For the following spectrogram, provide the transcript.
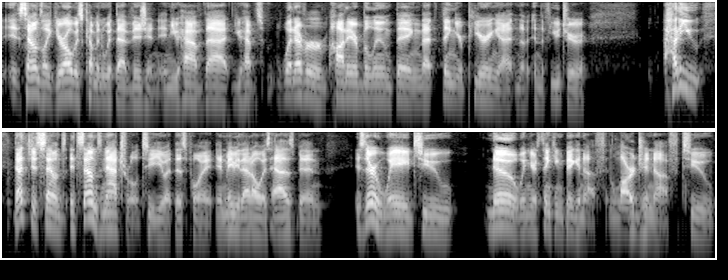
it sounds like you're always coming with that vision and you have that, you have whatever hot air balloon thing, that thing you're peering at in the in the future. How do you that just sounds it sounds natural to you at this point and maybe that always has been. Is there a way to know when you're thinking big enough and large enough to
